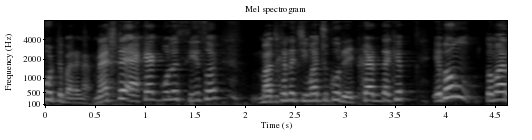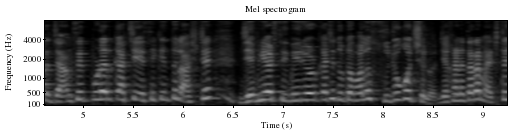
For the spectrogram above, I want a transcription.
করতে পারে না। ম্যাচটা এক এক গোলে শেষ হয়, মাঝখানে চিমাচুকু রেড কার্ড দেখে। এবং তোমার জামশেদপুরের কাছে এসে কিন্তু লাস্টে জেভিয়ার সিবেরিওর কাছে দুটো ভালো সুযোগও ছিল, যেখানে তারা ম্যাচটা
